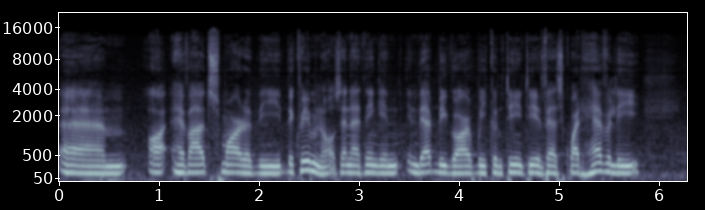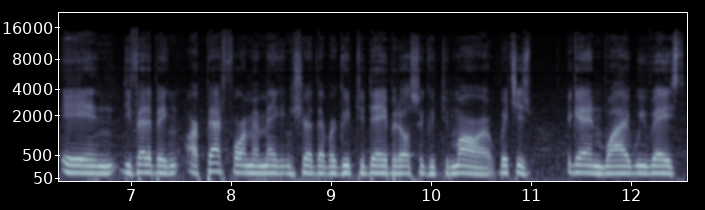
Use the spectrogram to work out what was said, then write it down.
um, are, have outsmarted the, the criminals. And I think in, in that regard, we continue to invest quite heavily in developing our platform and making sure that we're good today, but also good tomorrow, which is, again, why we raised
